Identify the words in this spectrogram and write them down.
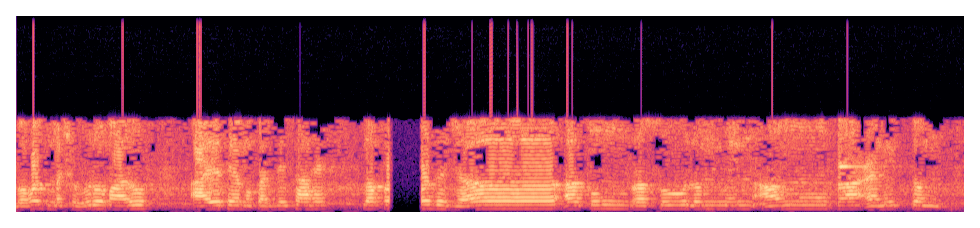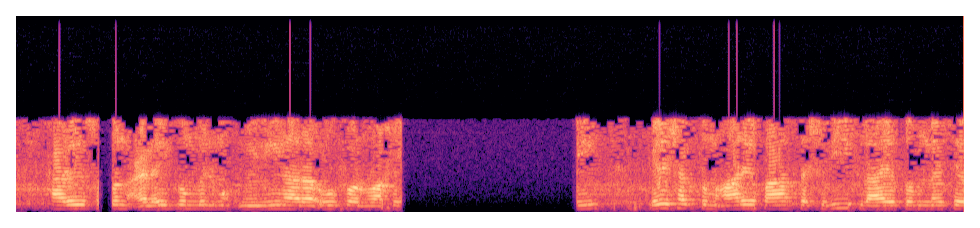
بہت مشہور و معروف آیت مقدسہ ہے۔ لقد جاءكم رسول من انفعنتم حريص عليكم بالمؤمنين رؤوف الرحيم بے شک تمہارے پاس تشریف لائے تم میں سے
